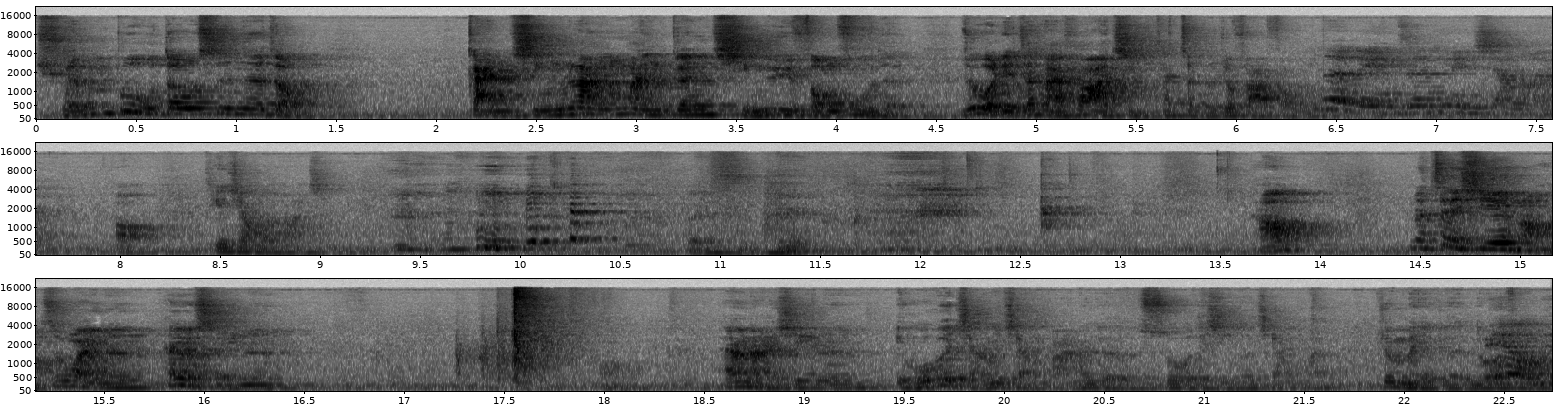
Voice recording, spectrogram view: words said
全部都是那种。感情浪漫跟情欲丰富的，如果廉贞还化忌，他整个就发疯了。那廉贞天相哎？哦，天相会化忌。对。好，那这些哈之外呢，还有谁呢？哦，还有哪一些呢？你、欸、会不会讲一讲，把那个所有的型都讲完？就每个人都。没有，没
